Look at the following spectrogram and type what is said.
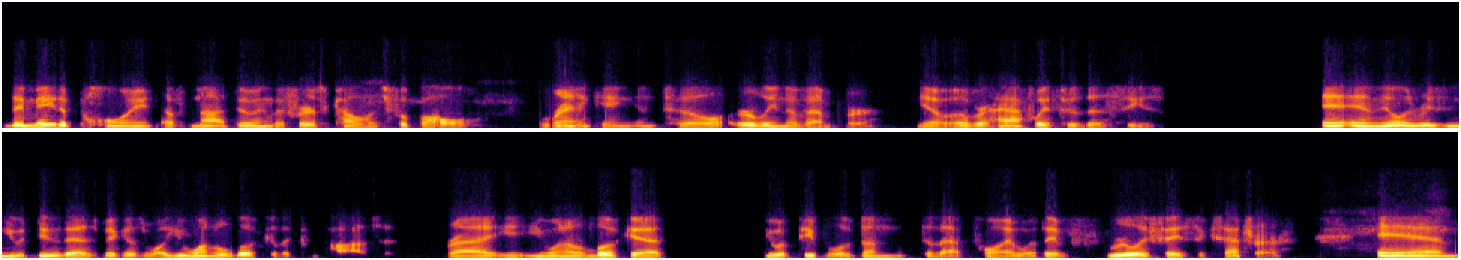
they made a point of not doing the first college football ranking until early November, you know, over halfway through this season. And, and the only reason you would do that is because, well, you want to look at the composite, right? You, you want to look at you know, what people have done to that point, what they've really faced, etc. And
